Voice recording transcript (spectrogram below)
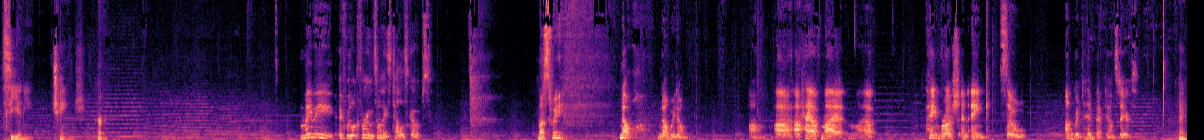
see any change occur. Maybe if we look through some of these telescopes. Must we? No, no, we don't. Um, I, I have my my paintbrush and ink, so I'm good to head back downstairs. Okay.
